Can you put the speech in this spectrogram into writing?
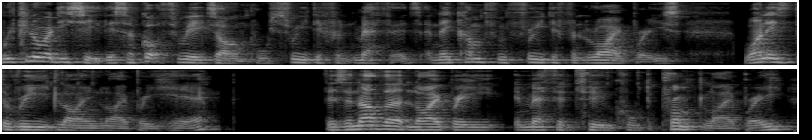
we can already see this. I've got three examples, three different methods, and they come from three different libraries. One is the readline library here. There's another library in method two called the prompt library,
